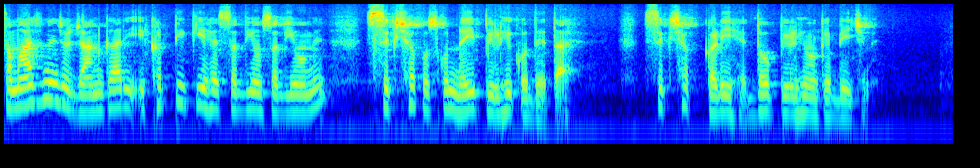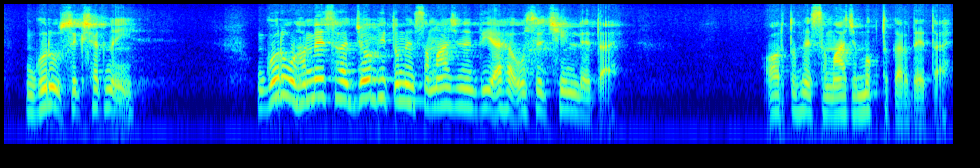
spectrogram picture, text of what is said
समाज ने जो जानकारी इकट्ठी की है सदियों सदियों में, शिक्षक उसको नई पीढ़ी को देता है। शिक्षक कड़ी है दो पीढ़ियों के बीच में। गुरु शिक्षक नहीं है। गुरु हमेशा जो भी तुम्हें समाज ने दिया है, उसे छीन लेता है और तुम्हें समाज मुक्त कर देता है।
